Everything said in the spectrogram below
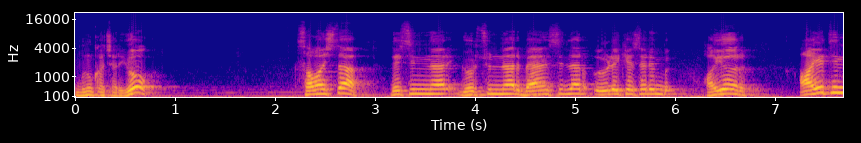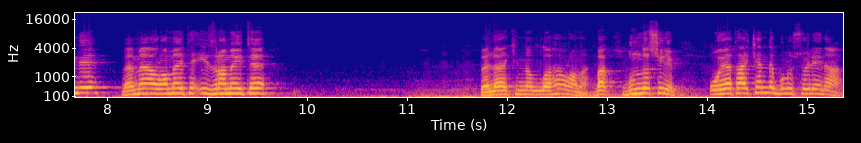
Bunun kaçarı yok. Savaşta desinler, görsünler, beğensinler, öyle keserim. Hayır. Ayet indi. Ve ma rameyte iz rameyte Velakinne Allah'a rame. Bak bunu da söyleyeyim. O yatarken de bunu söyleyin ha.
